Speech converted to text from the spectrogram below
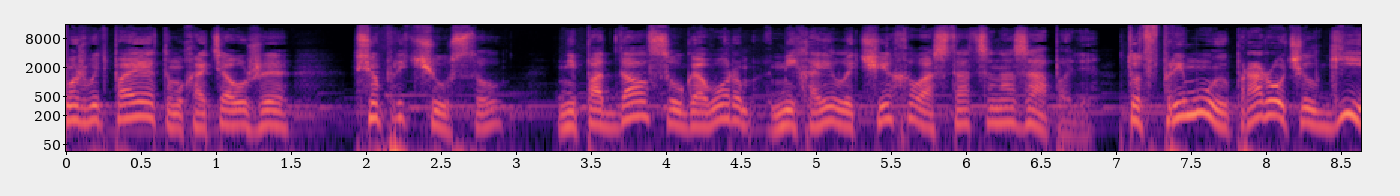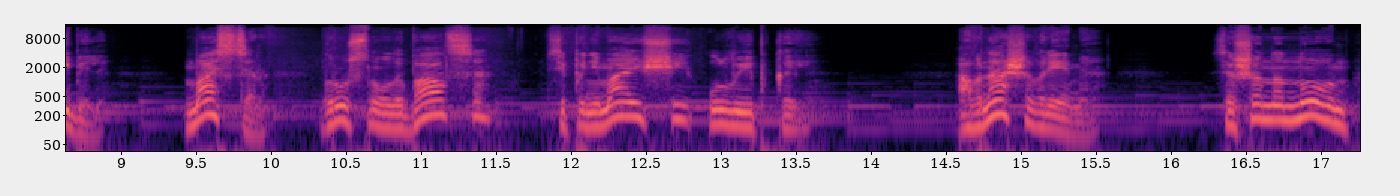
Может быть, поэтому, хотя уже все предчувствовал, не поддался уговорам Михаила Чехова остаться на Западе. Тот впрямую пророчил гибель. Мастер грустно улыбался, всепонимающей улыбкой. А в наше время совершенно новым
